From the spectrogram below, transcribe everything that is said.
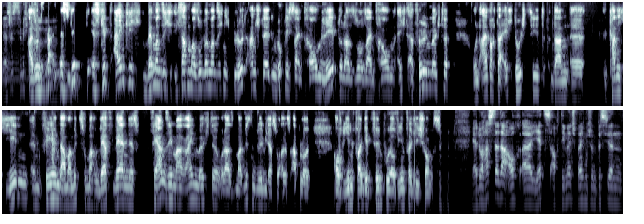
Das ist ziemlich Also cool, es, kann, es gibt es gibt eigentlich, wenn man sich, ich sag mal so, wenn man sich nicht blöd anstellt und wirklich seinen Traum lebt oder so seinen Traum echt erfüllen möchte und einfach da echt durchzieht, dann äh, kann ich jeden empfehlen, da mal mitzumachen. Wer, wer in das Fernsehen mal rein möchte oder mal wissen will, wie das so alles abläuft, auf jeden Fall gibt Filmpool auf jeden Fall die Chance. Ja, du hast ja da auch äh, jetzt auch dementsprechend schon ein bisschen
